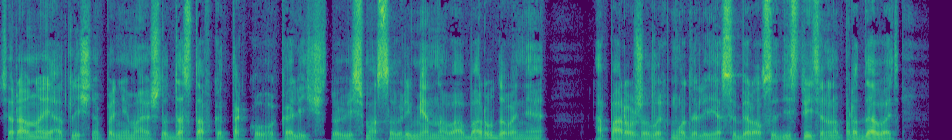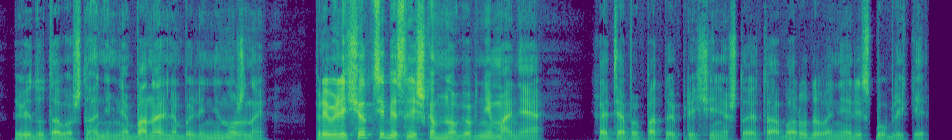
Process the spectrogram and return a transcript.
Все равно я отлично понимаю, что доставка такого количества весьма современного оборудования, а пару жилых модулей я собирался действительно продавать, ввиду того, что они мне банально были не нужны, — привлечет к себе слишком много внимания, хотя бы по той причине, что это оборудование республики,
